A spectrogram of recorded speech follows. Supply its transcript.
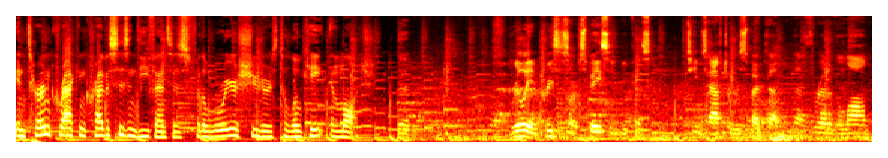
in turn cracking crevices in defenses for the Warriors shooters to locate and launch. It really increases our spacing because teams have to respect that, that threat of the lob.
